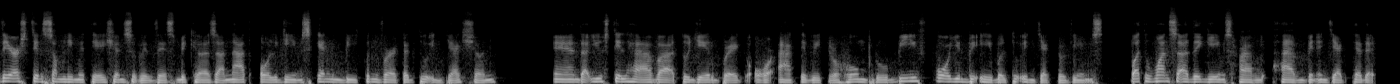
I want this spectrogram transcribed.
there are still some limitations with this because uh, not all games can be converted to injection and you still have to jailbreak or activate your homebrew before you'll be able to inject your games. But once the games have, have been injected,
